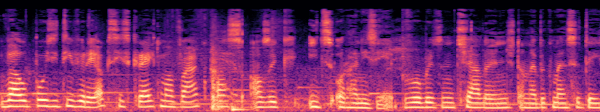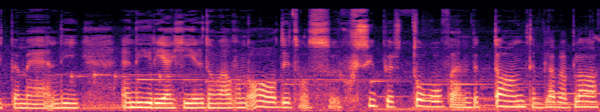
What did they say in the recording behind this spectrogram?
wel positieve reacties krijgt, maar vaak pas als ik iets organiseer. Bijvoorbeeld een challenge, dan heb ik mensen dicht bij mij en die, en die reageren dan wel van: Oh, dit was super tof en bedankt en bla bla bla.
